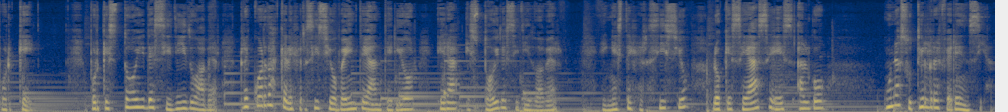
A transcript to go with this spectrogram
¿Por qué? Porque estoy decidido a ver. ¿Recuerdas que el ejercicio 20 anterior era estoy decidido a ver? En este ejercicio lo que se hace es algo una sutil referencia.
